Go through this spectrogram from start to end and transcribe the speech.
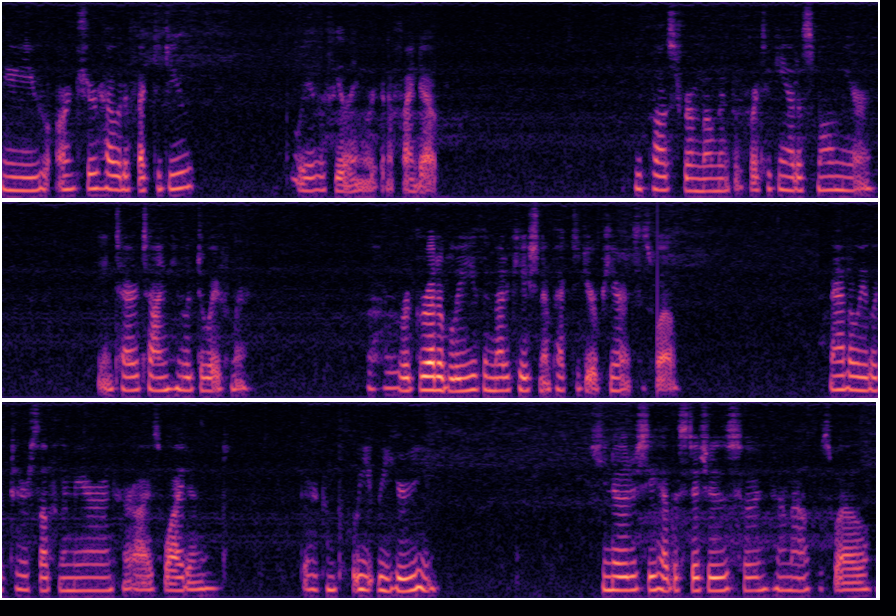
You aren't sure how it affected you? But we have a feeling we're going to find out. He paused for a moment before taking out a small mirror. The entire time he looked away from her. Regrettably, the medication affected your appearance as well. Natalie looked at herself in the mirror and her eyes widened. They were completely green. She noticed she had the stitches in her mouth as well,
